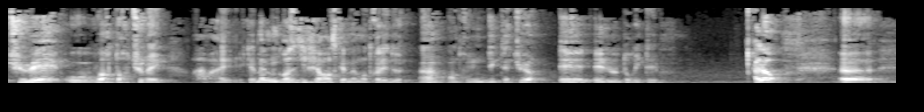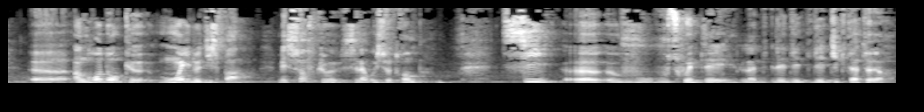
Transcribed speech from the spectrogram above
tuer ou voire torturer. Ah ouais, il y a quand même une grosse différence quand même entre les deux, hein, entre une dictature et, et l'autorité. Alors, euh, euh, en gros, donc, euh, moi, ils ne le disent pas. Mais sauf que c'est là où ils se trompent. Si euh, vous, vous, souhaitez la, les, les, dictateurs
